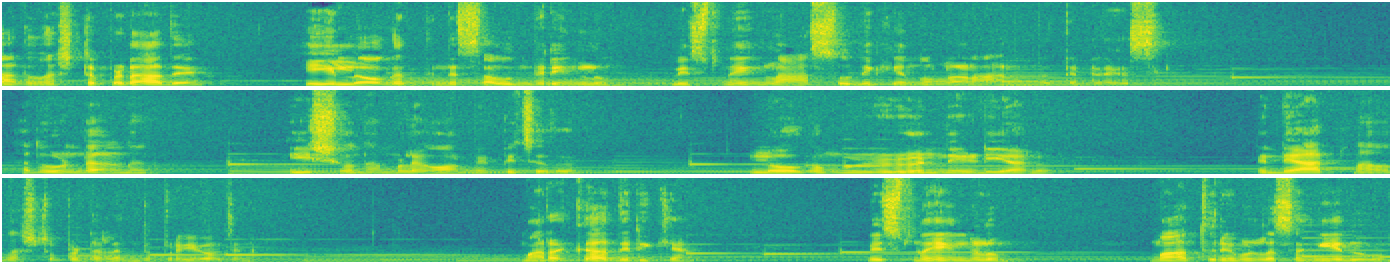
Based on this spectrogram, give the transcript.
അത് നഷ്ടപ്പെടാതെ ഈ ലോകത്തിന്റെ സൗന്ദര്യങ്ങളും വിസ്മയങ്ങളും ആസ്വദിക്കുക എന്നുള്ളതാണ് ആനന്ദത്തിന്റെ രഹസ്യം. അതുകൊണ്ടാണ് ഈശോ നമ്മളെ ഓർമ്മിപ്പിച്ചത് ലോകം മുഴുവൻ നേടിയാലും നിന്റെ ആത്മാവ് നഷ്ടപ്പെട്ടാൽ എന്ത് പ്രയോജനം? മറക്കാതിരിക്കാൻ വിസ്മയങ്ങളും മാധുര്യമുള്ള സംഗീതവും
